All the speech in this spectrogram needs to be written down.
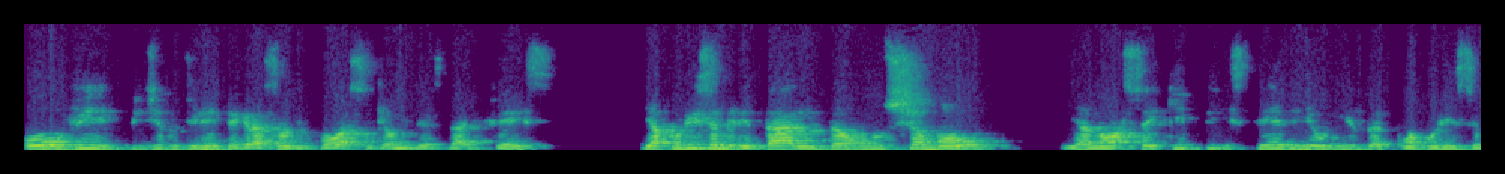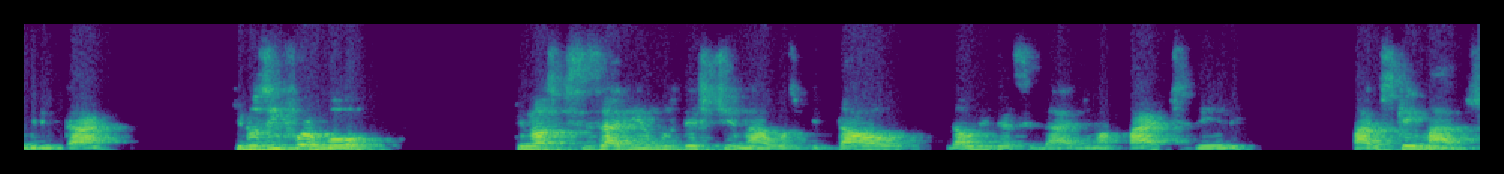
Houve pedido de reintegração de posse que a universidade fez, e a Polícia Militar, então, nos chamou, e a nossa equipe esteve reunida com a Polícia Militar, que nos informou que nós precisaríamos destinar o hospital da universidade, uma parte dele, para os queimados.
